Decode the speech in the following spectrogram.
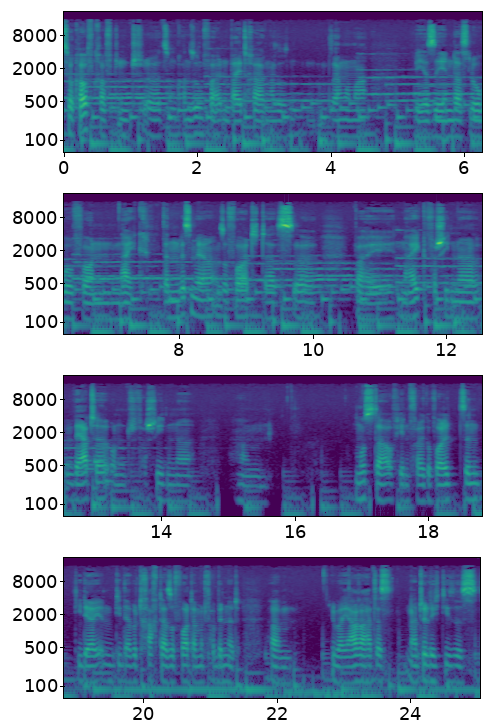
zur Kaufkraft und äh, zum Konsumverhalten beitragen. Also sagen wir mal, wir sehen das Logo von Nike. Dann wissen wir sofort, dass äh, bei Nike verschiedene Werte und verschiedene ähm, Muster auf jeden Fall gewollt sind, die der, die der Betrachter sofort damit verbindet. Ähm, über Jahre hat das natürlich dieses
